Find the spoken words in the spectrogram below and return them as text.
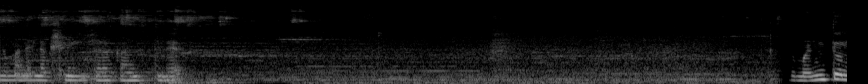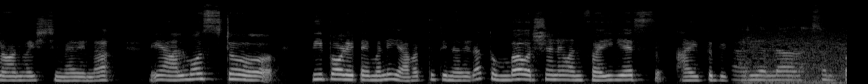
ನಮ್ಮ ಮನೆ ಲಕ್ಷ್ಮಿ ಈ ಥರ ಕಾಣಿಸ್ತಿದೆ. ಮಂತು ನಾನ್ ವೆಜ್ ತಿನ್ನೋದಿಲ್ಲ. ಈ ಆಲ್ಮೋಸ್ಟ್ ದೀಪಾವಳಿ ಟೈಮಲ್ಲಿ ಯಾವತ್ತೂ ತಿನ್ನೋದಿಲ್ಲ. ತುಂಬಾ ವರ್ಷನೇ ಒಂದು ಫೈವ್ ಇಯರ್ಸ್ ಆಯಿತು ಬಿಟ್ಟು. ಎಲ್ಲ ಸ್ವಲ್ಪ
